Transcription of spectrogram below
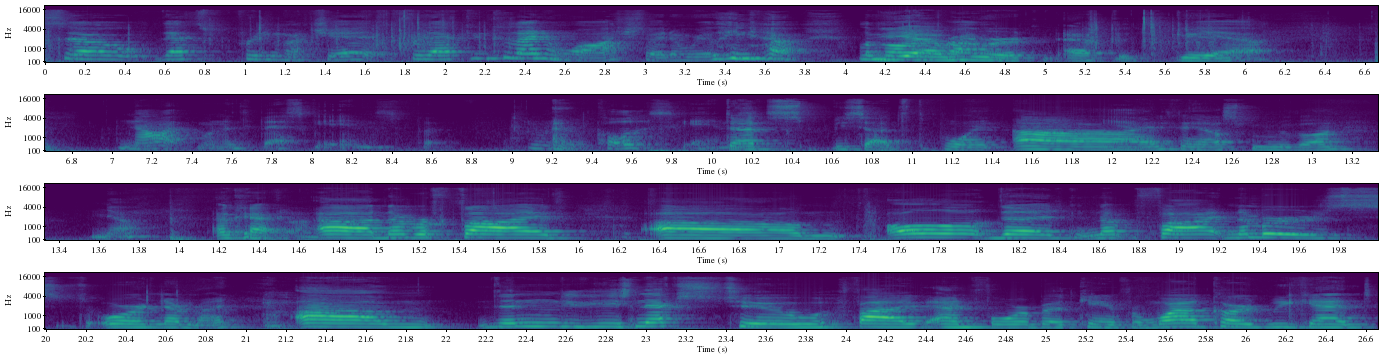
so that's pretty much it for that because I didn't watch, so I don't really know. Lamar yeah, we were at the game. yeah. Not one of the best games, but one of the coldest games. That's besides the point. Uh, Yeah. anything else? We move on. No. Okay. Uh, number five. Um, all the num- five numbers, or never mind. Um, then these next two, five and four, both came from Wild Card Weekend.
